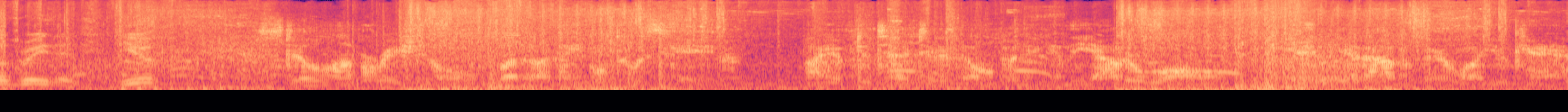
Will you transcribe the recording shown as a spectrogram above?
Still breathing. You? Still operational, but unable to escape. I have detected an opening in the outer wall. You should get out of there while you can.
